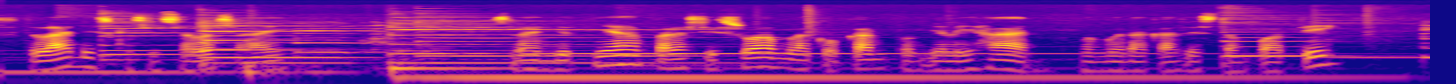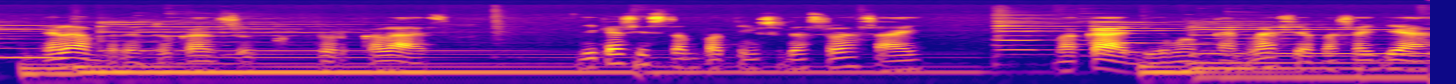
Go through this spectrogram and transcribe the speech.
Setelah diskusi selesai, para siswa melakukan pemilihan menggunakan sistem voting dalam menentukan struktur kelas. Jika sistem voting sudah selesai, maka diumumkanlah siapa saja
